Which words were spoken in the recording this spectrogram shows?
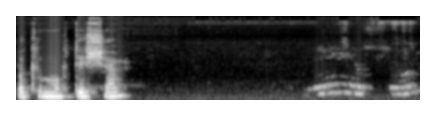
Bakın muhteşem. Ne yiyorsun?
